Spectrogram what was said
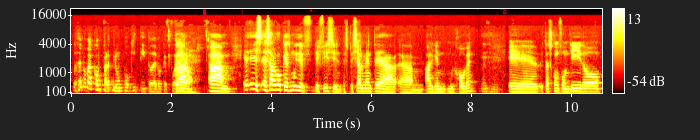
Pues él nos va a compartir un poquitito de lo que fue. Claro. es, es, algo que es muy difícil, especialmente a, alguien muy joven. Eh, estás confundido,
